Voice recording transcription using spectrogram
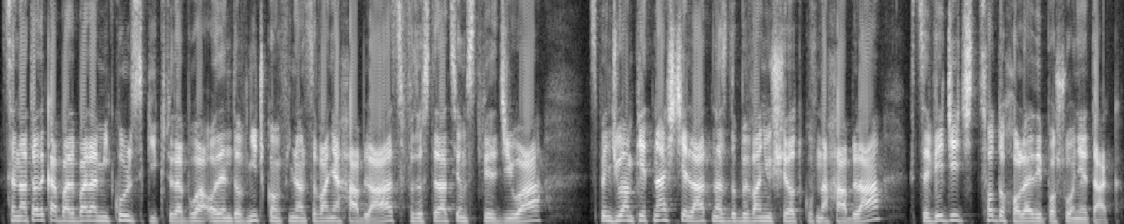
Senatorka Barbara Mikulski, która była orędowniczką finansowania Hubble'a, z frustracją stwierdziła, spędziłam 15 lat na zdobywaniu środków na Hubble'a, chcę wiedzieć, co do cholery poszło nie tak.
